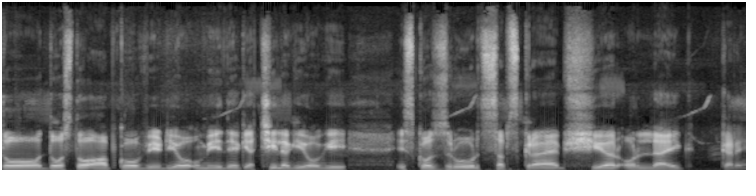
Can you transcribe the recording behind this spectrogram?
तो दोस्तों आपको वीडियो उम्मीद है कि अच्छी लगी होगी। इसको ज़रूर सब्सक्राइब शेयर और लाइक करें।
